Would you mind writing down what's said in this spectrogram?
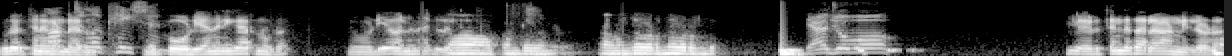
ഇവിടെ ഒരുത്തനെ കണ്ടായിരുന്നു. ഇപ്പൊ ഓടിയാന്ന് എനിക്ക് അറിഞ്ഞൂടാ. ഓടിയാ അവന് നല്ല തല കാണില്ല ഇവിടെ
